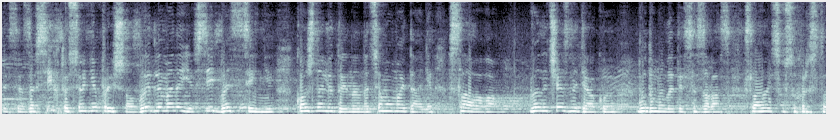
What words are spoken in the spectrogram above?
роду. За всіх, хто сьогодні прийшов. Ви для мене є всі безцінні. Кожна людина на цьому майдані. Слава вам! Величезне дякую. Буду молитися за вас. Слава Ісусу Христу!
